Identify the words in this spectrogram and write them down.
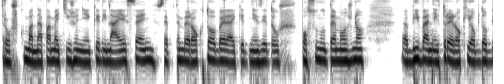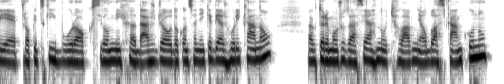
trošku mať na pamäti, že niekedy na jeseň, september, október, aj keď dnes je to už posunuté možno, Býva niektoré roky obdobie tropických búrok, silných dažďov, dokonca niekedy až hurikánov, ktoré môžu zasiahnuť hlavne oblasť Cancúnu.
